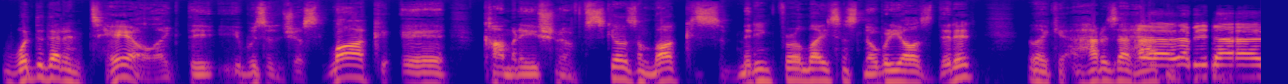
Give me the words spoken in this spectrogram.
what did that entail? Like, the, it was it just luck, a combination of skills and luck, submitting for a license? Nobody else did it. Like, how does that happen? Uh, I mean, uh,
